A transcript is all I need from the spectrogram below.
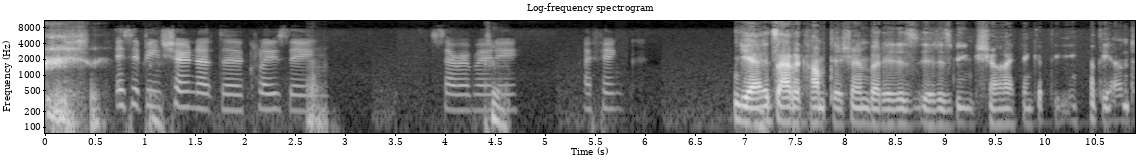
is it being shown at the closing ceremony I think Yeah, it's at a competition, but it is it is being shown. I think at the at the end.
